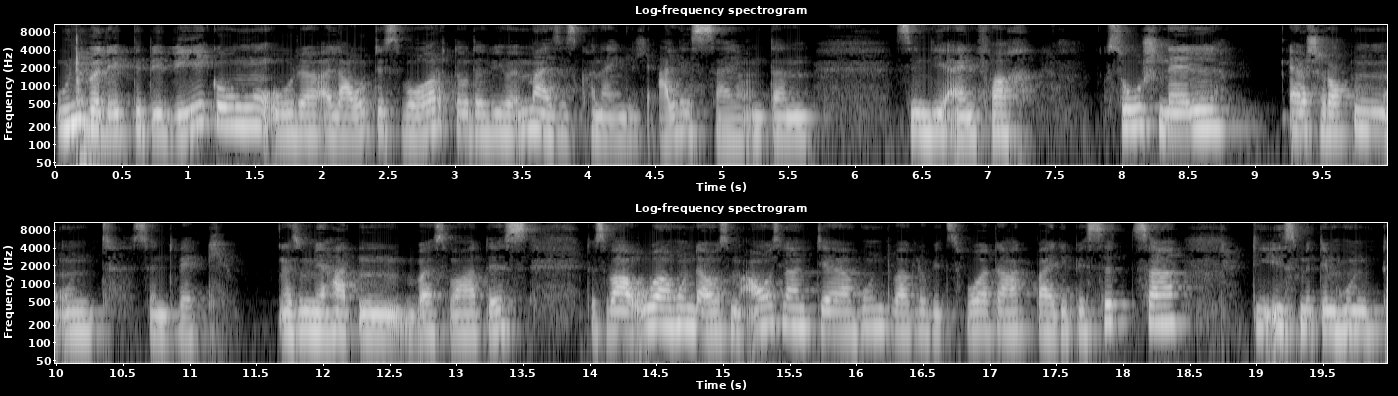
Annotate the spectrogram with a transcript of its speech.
unüberlegte Bewegung oder ein lautes Wort oder wie auch immer. Also es kann eigentlich alles sein. Und dann sind die einfach so schnell erschrocken und sind weg. Also wir hatten, was war das? Das war ein Hund aus dem Ausland. Der Hund war, glaube ich, zwei Tage bei den Besitzer. Die ist mit dem Hund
